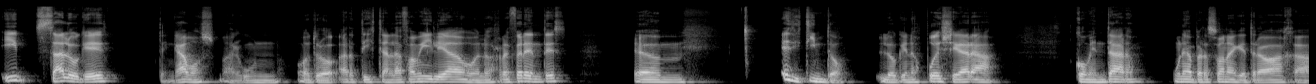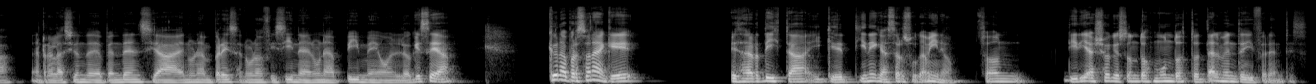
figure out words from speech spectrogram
Y salvo que tengamos algún otro artista en la familia o en los referentes, em, es distinto lo que nos puede llegar a comentar una persona que trabaja en relación de dependencia en una empresa, en una oficina, en una pyme o en lo que sea, que una persona que es artista y que tiene que hacer su camino. Son, diría yo que son dos mundos totalmente diferentes.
